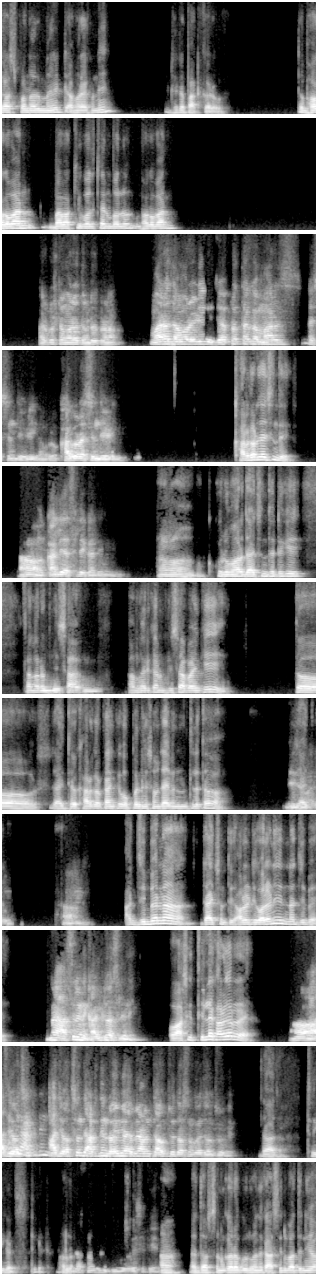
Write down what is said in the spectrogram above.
দশ পনেরো মিনিট আমরা এখনই সেটা পাঠ করব তো ভগবান, বাবা কি বলছেন বলুন? ভগবান। আর কৃষ্ণ মহারাজ দণ্ড প্রণাম। ମହାରାଜ ଆମର ଏଇଠି ଜୟପ୍ରତାପ ମହାରାଜ ଆସିଛନ୍ତି ଏଇଠି ଆମର ଖାରଗଡ଼ ଆସିଛନ୍ତି ଏଇଠି ଖାରଘର ଯାଇଛନ୍ତି ହଁ କାଲି ଆସିଲେ କାଲି ହଁ ଗୁରୁ ମହାରାଜ ଯାଇଛନ୍ତି ସେଠିକି ତାଙ୍କର ଭିସା ଆମେରିକାନ ଭିସା ପାଇଁକି ତ ଯାଇଥିବେ ଖାରଘର କାହିଁକି ଓପନିଂ ସମୟ ଯାଇପାରିନଥିଲେ ତ ଜି ଜି ଯାଇଥିଲେ ମହାରାଜ ହଁ ଆଉ ଯିବେ ନା ଯାଇଛନ୍ତି ଅଲରେଡି ଗଲେଣି ନା ଯିବେ ନା ଆସିଲେଣି କାଲିଠୁ ଆସିଲେଣି ଓ ଆସିକି ଥିଲେ ଖାରଘରରେ ହଁ ଆଜି ଅଛି ଆଜି ଅଛନ୍ତି ଆଠ ଦିନ ରହିବେ ଏବେ ଆମେ ଯାଉଛୁ ଦର୍ଶନ କରି ଯାଉଛୁ ଏବେ ଯା ଯା ଠିକ ଅଛି ଠିକ ଅଛି ଭଲ ଦର୍ଶନ କରି ଯିବୁ ଏବେ ସେଠି ହଁ ଦର୍ଶନ କର ଗୁରୁ ମହାରାଜଙ୍କ ଆଶୀର୍ବାଦ ନିଅ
